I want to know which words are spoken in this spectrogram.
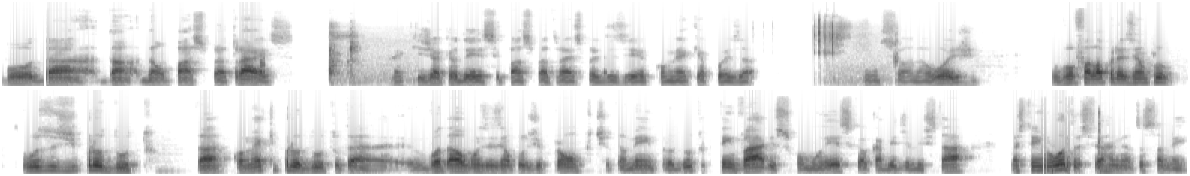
vou dar, dar, dar um passo para trás, aqui, já que eu dei esse passo para trás para dizer como é que a coisa funciona hoje. Eu vou falar, por exemplo, usos de produto. Tá? Como é que produto tá? Eu vou dar alguns exemplos de prompt também, produto que tem vários como esse que eu acabei de listar, mas tem outras ferramentas também.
